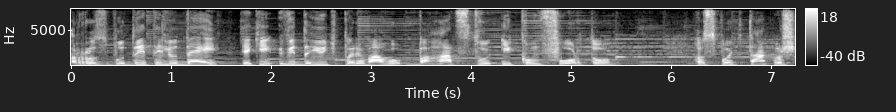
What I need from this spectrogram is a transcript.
розбудити людей, які віддають перевагу багатству і комфорту. Господь також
